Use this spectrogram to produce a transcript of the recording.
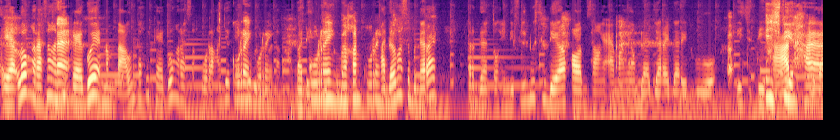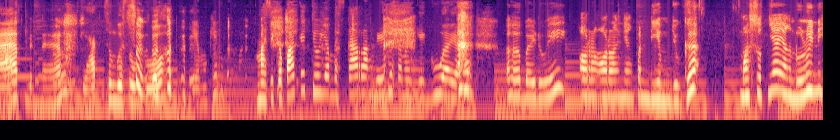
ya lo ngerasa gak sih Nah. kayak gue enam tahun tapi kayak gue ngerasa kurang aja Kurang, kurang. apa deh kurang gitu. bahkan kurang padahal mah sebenarnya tergantung individu sih dia kalau misalnya emang yang belajarnya dari dulu ijtihad gitu kan. bener ijtihad sungguh-sungguh ya mungkin masih kepake cuy sampai sekarang beda sama yang kayak gue ya. Eh, by the way orang-orang yang pendiam juga maksudnya yang dulu ini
